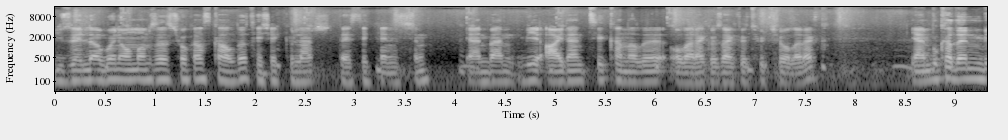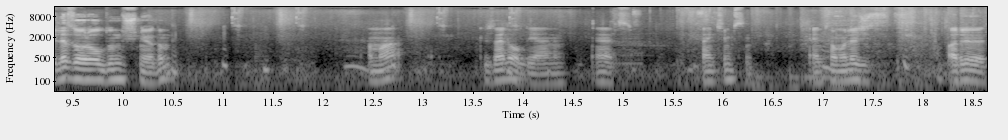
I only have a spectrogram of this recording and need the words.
150 abone olmamıza çok az kaldı. Teşekkürler destekleriniz için. Yani ben bir Identity kanalı olarak özellikle Türkçe olarak yani bu kadarının bile zor olduğunu düşünüyordum. Ama güzel oldu yani. Evet. Sen kimsin? Entomolojist. Arı.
